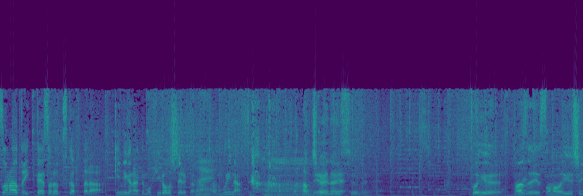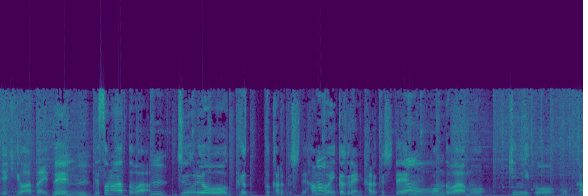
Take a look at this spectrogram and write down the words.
その後1回それを使ったら筋肉なんてもう疲労してるから、はい。もう無理なんですよ。間違いないですよね。というまずそのいう刺激を与えて、でその後はうん。重量をぐっと軽くして半分以下ぐらいに軽くして、うん。今度はもう筋肉をもうパ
